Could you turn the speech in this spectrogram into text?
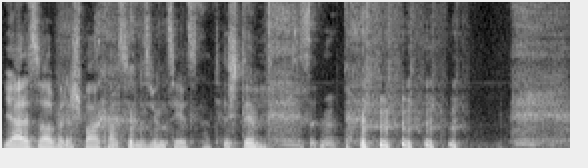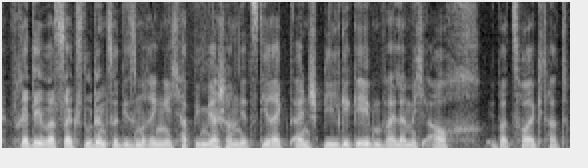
Ja, das war bei der Sparkasse und deswegen zählt es nicht. Stimmt. Freddy, was sagst du denn zu diesem Ring? Ich habe ihm ja schon jetzt direkt ein Spiel gegeben, weil er mich auch überzeugt hat.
